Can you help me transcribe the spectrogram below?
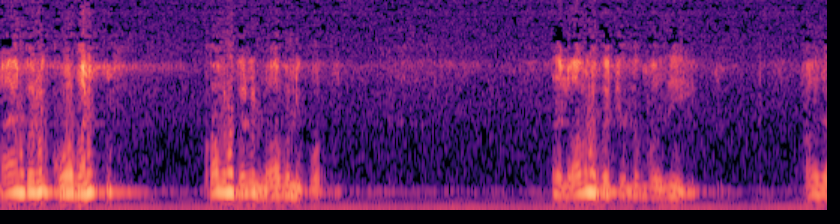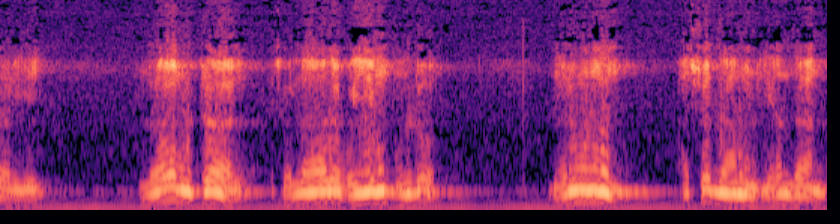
அதன் பிறகு கோபன் கோபன பிறகு லோபன் இப்போ அந்த லோபனை போய் சொல்லும்போது அவதாரியை லோபமுற்றால் சொல்லாத பொய்யும் உண்டோ? தருமனும் அஸ்வத்தாமன் இறந்தான்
